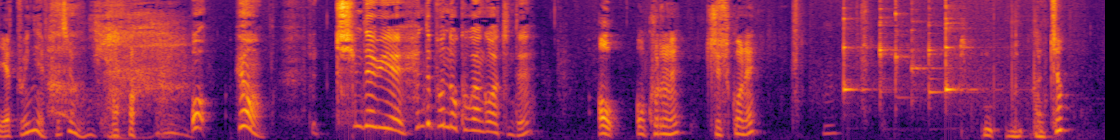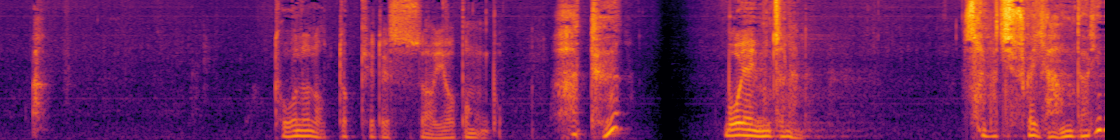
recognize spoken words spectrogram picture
예쁘긴 예쁘지 뭐. 어, 형. 저 침대 위에 핸드폰 놓고 간 것 같은데? 어, 어, 그러네. 지수 거네. 문- 문자? 돈은 어떻게 됐어, 여봉부. 하트? 뭐야, 이 문자는? 설마 지수가 양다리?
